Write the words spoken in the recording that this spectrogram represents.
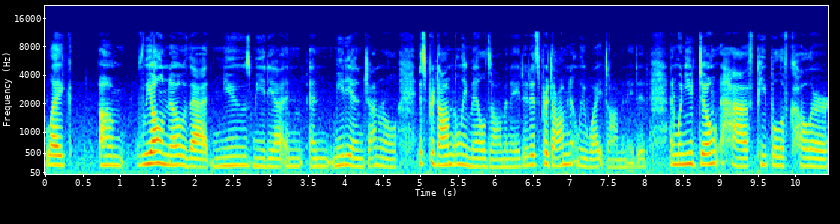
Like um, we all know that news media and, and media in general is predominantly male dominated, it's predominantly white dominated. And when you don't have people of color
